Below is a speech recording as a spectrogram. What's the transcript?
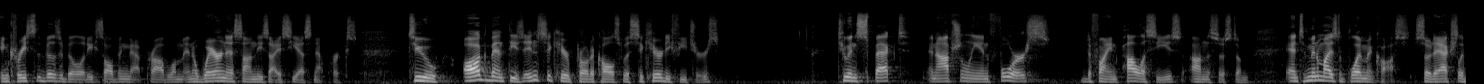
increase the visibility, solving that problem, and awareness on these ICS networks, to augment these insecure protocols with security features, to inspect and optionally enforce defined policies on the system, and to minimize deployment costs. So to actually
